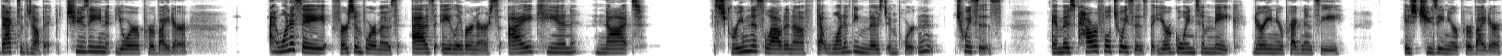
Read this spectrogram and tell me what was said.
back to the topic choosing your provider. I want to say, first and foremost, as a labor nurse, I cannot scream this loud enough that one of the most important choices and most powerful choices that you're going to make during your pregnancy is choosing your provider.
